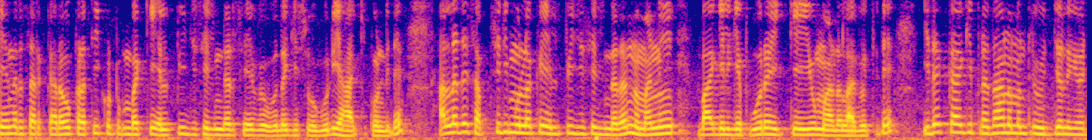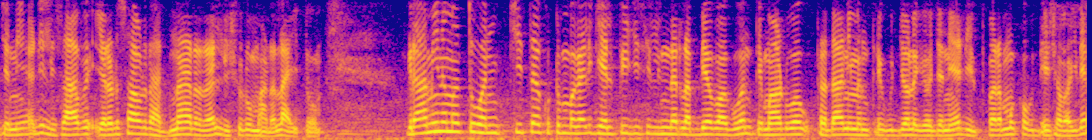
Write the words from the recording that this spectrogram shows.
ಕೇಂದ್ರ ಸರ್ಕಾರವು ಪ್ರತಿ ಕುಟುಂಬಕ್ಕೆ ಎಲ್ ಪಿ ಜಿ ಸಿಲಿಂಡರ್ ಸೇವೆ ಒದಗಿಸುವ ಗುರಿ ಹಾಕಿಕೊಂಡಿದೆ. ಅಲ್ಲದೆ ಸಬ್ಸಿಡಿ ಮೂಲಕ ಎಲ್ ಪಿ ಜಿ ಸಿಲಿಂಡರನ್ನು ಮನೆ ಬಾಗಿಲಿಗೆ ಪೂರೈಕೆಯೂ ಮಾಡಲಾಗುತ್ತಿದೆ. ಇದಕ್ಕಾಗಿ ಪ್ರಧಾನಮಂತ್ರಿ ಉಜ್ವಲ ಯೋಜನೆಯಡಿಯಲ್ಲಿ ಸಾವ ಎರಡು ಸಾವಿರದ ಹದಿನಾರರಲ್ಲಿ ಶುರು ಮಾಡಲಾಯಿತು. ಗ್ರಾಮೀಣ ಮತ್ತು ವಂಚಿತ ಕುಟುಂಬಗಳಿಗೆ ಎಲ್ ಪಿ ಜಿ ಸಿಲಿಂಡರ್ ಲಭ್ಯವಾಗುವಂತೆ ಮಾಡುವ ಪ್ರಧಾನಿ ಮಂತ್ರಿ ಉಜ್ವಲ ಯೋಜನೆಯಲ್ಲಿ ಪ್ರಮುಖ ಉದ್ದೇಶವಾಗಿದೆ.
